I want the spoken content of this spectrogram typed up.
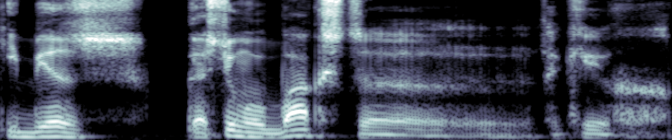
и без костюмов Бакста, таких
